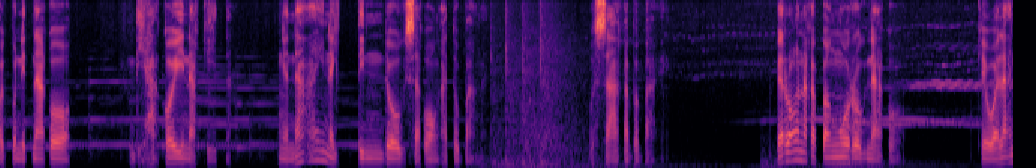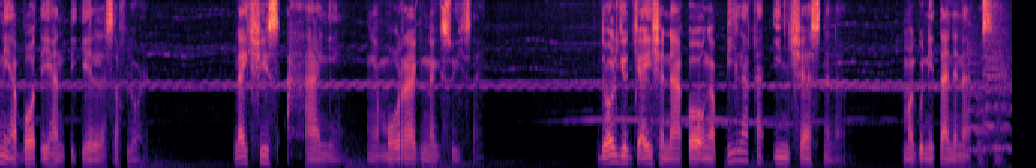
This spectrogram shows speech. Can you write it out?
Pagpunit na ako, hindi ako'y nakita nga naay nagtindog sa kong atubangan. Usa ka babae. Pero ang nakapangurog na ako, kay wala ni abot ihan tiil sa floor. Like she's hanging, nga murag nag-suicide. Dol yun kay siya nako nga pila ka inches na lang. Magunitan na nako siya.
